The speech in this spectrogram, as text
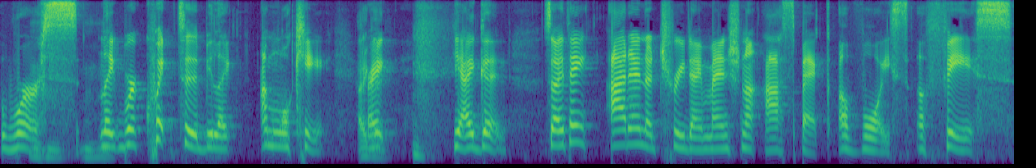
worse. Mm-hmm, Like we're quick to be like, I'm okay. I right? yeah, I good. So I think adding a three dimensional aspect of voice, of face,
